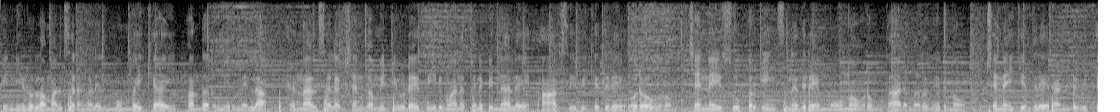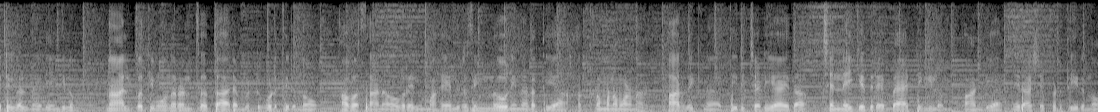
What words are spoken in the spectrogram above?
പിന്നീടുള്ള മത്സരങ്ങളിൽ മുംബൈക്കായി പന്തെറിഞ്ഞിരുന്നില്ല. എന്നാൽ സെലക്ഷൻ കമ്മിറ്റിയുടെ തീരുമാനത്തിന് പിന്നാലെ ആർ സി ബിക്കെതിരെ ഒരു ഓവറും ചെന്നൈ സൂപ്പർ കിങ്സിനെതിരെ മൂന്ന് ഓവറും താരമെറിഞ്ഞിരുന്നു. ചെന്നൈക്കെതിരെ രണ്ട് വിക്കറ്റുകൾ നേടിയെങ്കിലും നാൽപ്പത്തിമൂന്ന് റൺസ് താരം വിട്ടുകൊടുത്തിരുന്നു. അവസാന ഓവറിൽ മഹേന്ദ്ര സിംഗ് ധോനി നടത്തിയ ആക്രമണമാണ് ഹാർദിക്കിന് തിരിച്ചടിയായത്. ചെന്നൈക്കെതിരെ ബാറ്റിംഗിലും പാണ്ഡ്യ നിരാശപ്പെടുത്തിയിരുന്നു.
